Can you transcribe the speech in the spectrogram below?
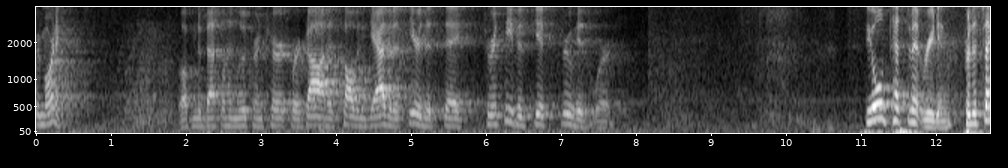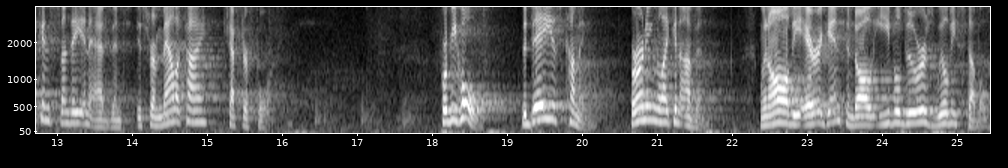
Good morning. Welcome to Bethlehem Lutheran Church, where God has called and gathered us here this day to receive his gifts through his word. The Old Testament reading for the second Sunday in Advent is from Malachi chapter 4. For behold, the day is coming, burning like an oven, when all the arrogant and all evildoers will be stubble.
